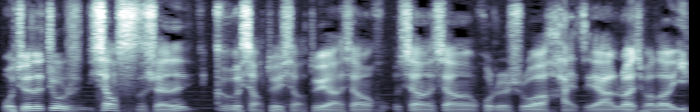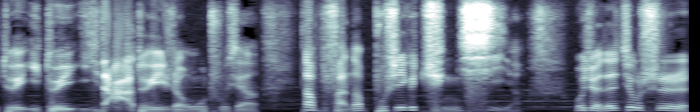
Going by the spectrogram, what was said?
我觉得就是像死神各个小队小队啊，像像像或者说海贼啊，乱七八糟一堆一堆一大堆人物出现，他反倒不是一个群戏啊，我觉得就是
